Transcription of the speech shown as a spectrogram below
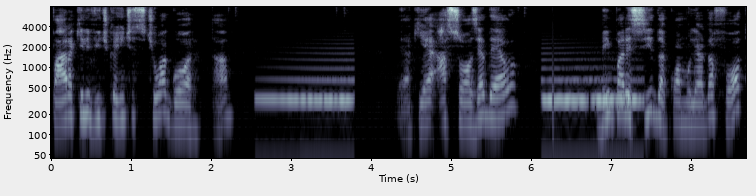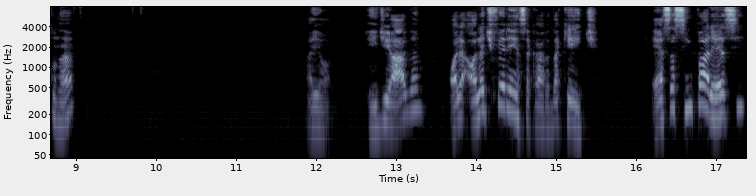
para aquele vídeo que a gente assistiu agora, tá? É, aqui é a sósia dela, bem parecida com a mulher da foto, né? Aí, ó. Lady Agan. Olha, olha a diferença, cara, da Kate. Essa sim parece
